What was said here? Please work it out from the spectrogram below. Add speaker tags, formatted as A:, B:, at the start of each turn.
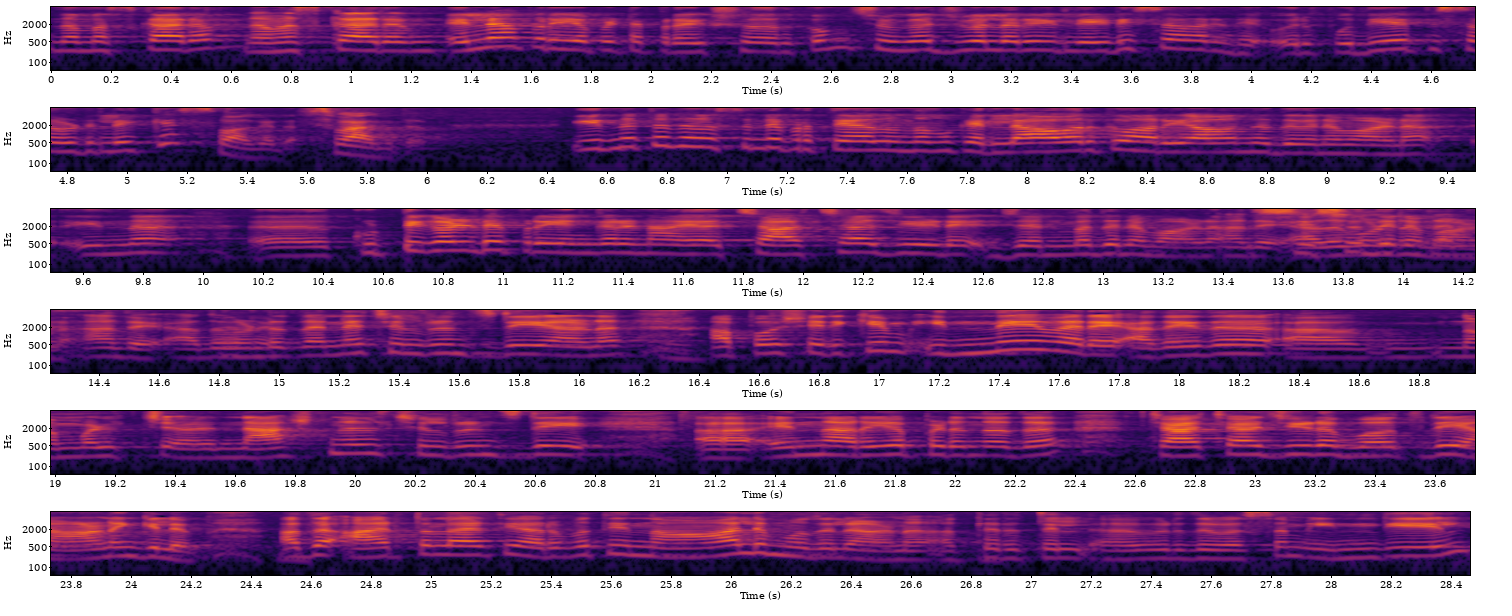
A: നമസ്കാരം.
B: നമസ്കാരം.
A: എല്ലാ പ്രിയപ്പെട്ട പ്രേക്ഷകർക്കും ചുങ്ക ജ്വല്ലറി ലേഡീസ് അവറിന്റെ ഒരു പുതിയ എപ്പിസോഡിലേക്ക് സ്വാഗതം.
B: സ്വാഗതം.
A: ഇന്നത്തെ ദിവസത്തിന്റെ പ്രത്യേകത നമുക്ക് എല്ലാവർക്കും അറിയാവുന്ന ദിനമാണ്. ഇന്ന് കുട്ടികളുടെ പ്രിയങ്കരനായ ചാച്ചാജിയുടെ ജന്മദിനമാണ് ശിശുദിനമാണ്.
B: അതെ അതുകൊണ്ട് തന്നെ ചിൽഡ്രൻസ് ഡേ ആണ്. അപ്പോൾ ശരിക്കും ഇന്നേ വരെ അതായത് നമ്മൾ നാഷണൽ ചിൽഡ്രൻസ് ഡേ എന്നറിയപ്പെടുന്നത് ചാച്ചാജിയുടെ ബർത്ത്ഡേ ആണെങ്കിലും അത് ആയിരത്തി തൊള്ളായിരത്തി അറുപത്തി നാല് മുതലാണ് അത്തരത്തിൽ ഒരു ദിവസം ഇന്ത്യയിൽ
